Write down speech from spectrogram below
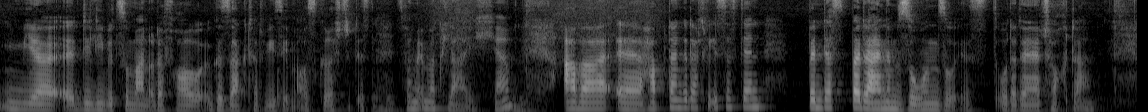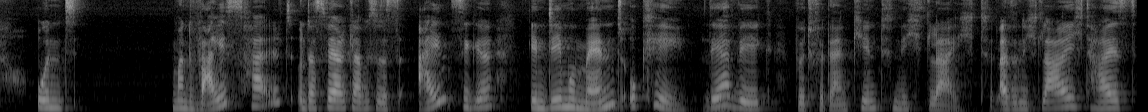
mir äh, die Liebe zu Mann oder Frau gesagt hat, wie sie eben ausgerichtet ist. Es war mir immer gleich. Ja? Aber äh, habe dann gedacht, wie ist das denn, wenn das bei deinem Sohn so ist oder deiner Tochter? Und man weiß halt, und das wäre, glaube ich, so das Einzige, in dem Moment, okay, der Weg wird für dein Kind nicht leicht. Also nicht leicht heißt,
